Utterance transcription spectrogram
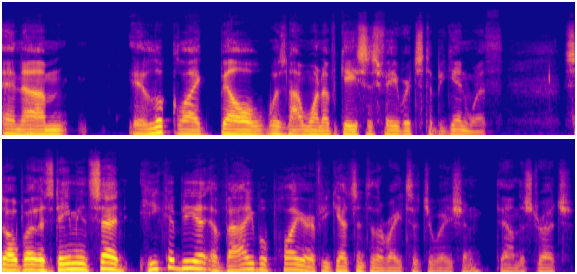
And um, it looked like Bell was not one of Gase's favorites to begin with. So, but as Damian said, he could be a, a valuable player if he gets into the right situation down the stretch.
